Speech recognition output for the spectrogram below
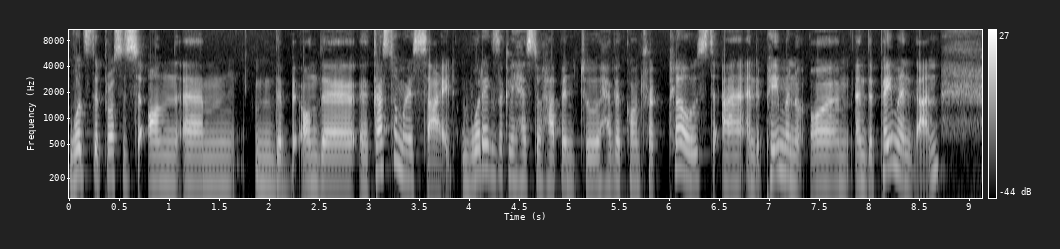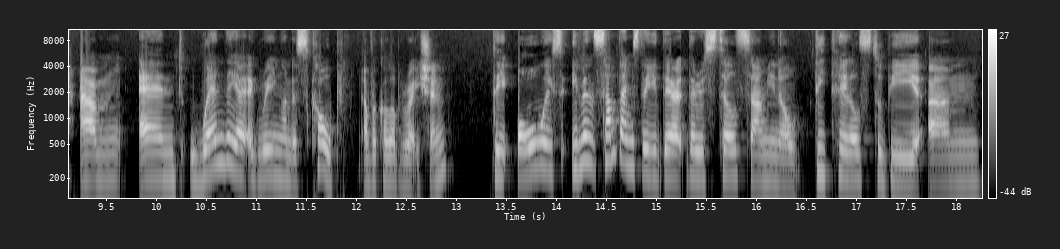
what's the process on um, the on the uh, customer side? What exactly has to happen to have a contract closed uh, and the payment um, and the payment done? Um, and when they are agreeing on the scope of a collaboration they always even sometimes they, there there is still some you know details to be um,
